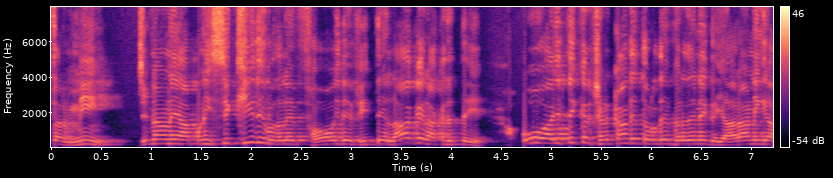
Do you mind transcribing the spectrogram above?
ਧਰਮੀ ਜਿਨ੍ਹਾਂ ਨੇ ਆਪਣੀ ਸਿੱਖੀ ਦੇ ਬਦਲੇ ਫੌਜ ਦੇ ਫੀਤੇ ਲਾ ਕੇ ਰੱਖ ਦਿੱਤੇ, ਉਹ ਅੱਜ ਤੱਕ ਸੜਕਾਂ ਤੇ ਤੁਰਦੇ ਫਿਰਦੇ ਨੇ, ਗੁਜ਼ਾਰਾ ਨਹੀਂਗਾ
